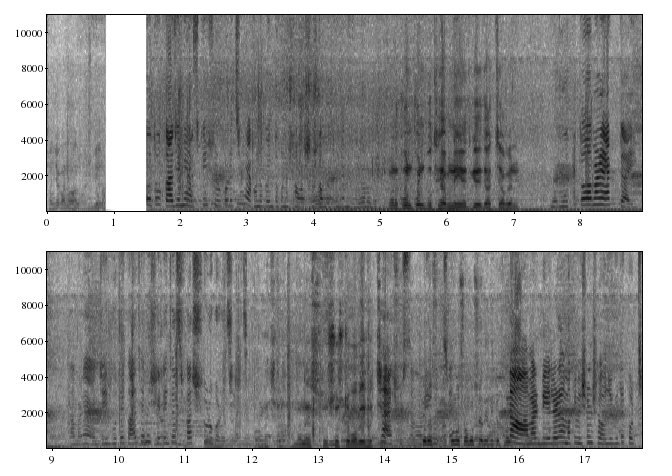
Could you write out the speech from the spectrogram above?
সঞ্জয় তো কাজ আমি আজকেই শুরু করেছি এখনও পর্যন্ত কোনো সমস্যার সম্মুখীন আমি মানে কোন কোন বুথে আপনি আজকে যাচ্ছেন? যাবেন বুথ তো আমার একটাই। আমার যে বুথে কাজ আমি সেটাই জাস্ট ফার্স্ট শুরু করেছি। আচ্ছা মানে সুষ্ঠুভাবেই হচ্ছে। হ্যাঁ হচ্ছে। কোনো সমস্যা দিদিকে না আমার বিএলএরা আমাকে ভীষণ সহযোগিতা করছে।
